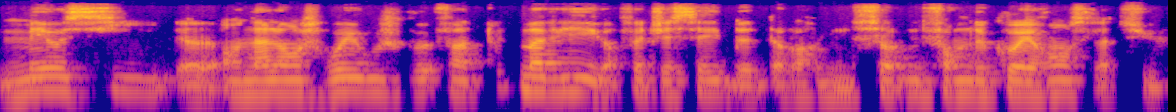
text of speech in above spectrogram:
mais aussi euh, en allant jouer où je veux. Enfin, toute ma vie, en fait, j'essaye de- d'avoir une, forme de cohérence là-dessus.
